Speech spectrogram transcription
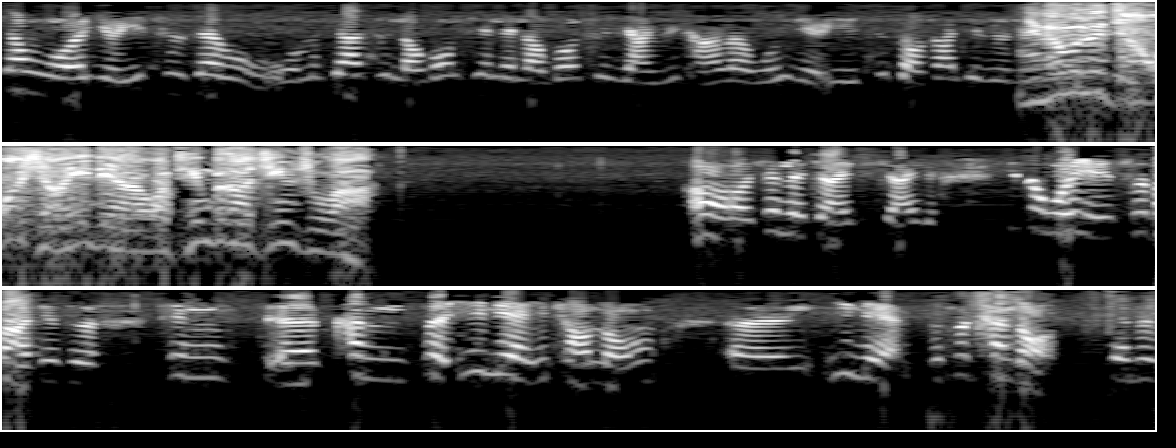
像我有一次在我我们家是老公现在老公是养鱼塘了，我有有一次早上就是。你能不能讲话响一点啊？我听不大清楚啊。哦，现在讲一讲一讲，就是我有一次吧，就是听呃看这意念一条龙，呃意念不是看到，但是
